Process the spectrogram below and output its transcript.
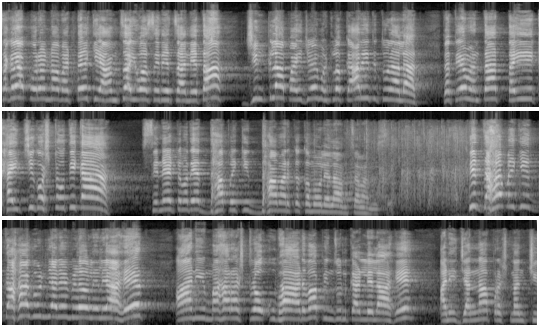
सगळ्या पोरांना वाटतंय की आमचा युवा सेनेचा नेता जिंकला पाहिजे म्हटलं का रे तिथून आलात? तर ते म्हणतात ताई खायची गोष्ट होती का? सिनेटमध्ये दहा पैकी दहा मार्क कमवलेला आमचा माणूस आहे. ती दहा पैकी दहा गुण ज्याने मिळवलेले आहेत आणि महाराष्ट्र उभा आडवा पिंजून काढलेला आहे. आणि ज्यांना प्रश्नांची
